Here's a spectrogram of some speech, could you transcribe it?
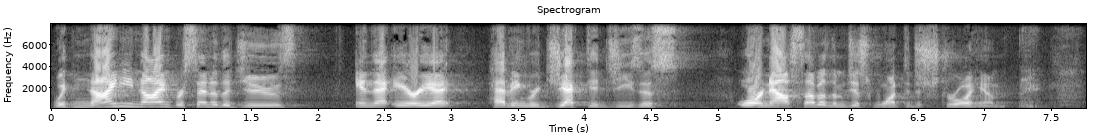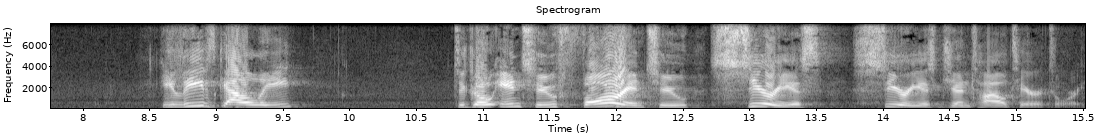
with 99% of the Jews in that area having rejected Jesus, or now some of them just want to destroy him, he leaves Galilee to go into, far into, serious, serious Gentile territory.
